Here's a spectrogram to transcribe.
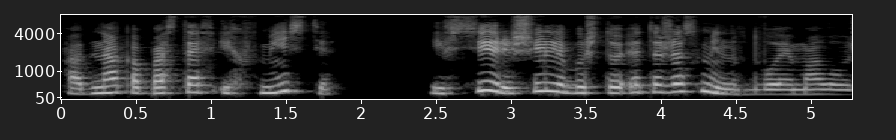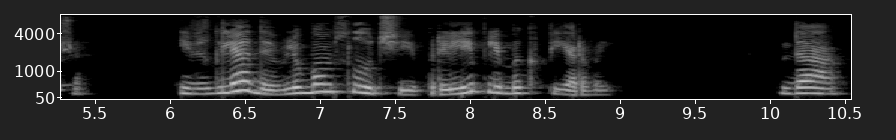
Однако поставь их вместе, и все решили бы, что это Жасмин вдвое моложе. И взгляды в любом случае прилипли бы к первой. Да,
